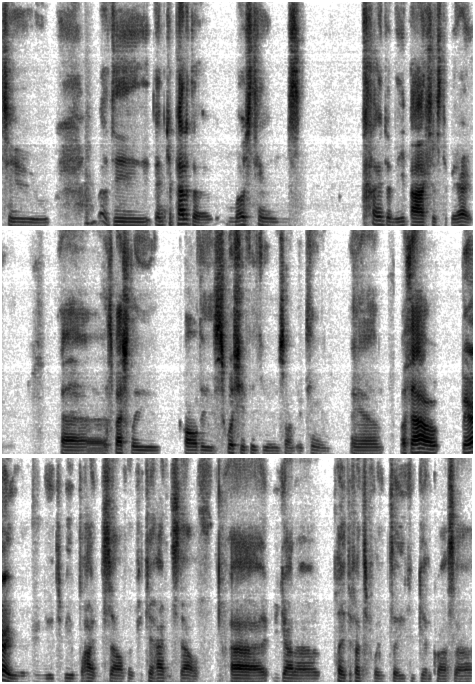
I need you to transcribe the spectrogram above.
to the in competitive, most teams kind of need access to barrier, uh, especially all these squishy figures on your team. And without barrier, you need to be able to hide in stealth. If you can't hide in stealth, uh, you gotta play defensively so you can get across uh,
